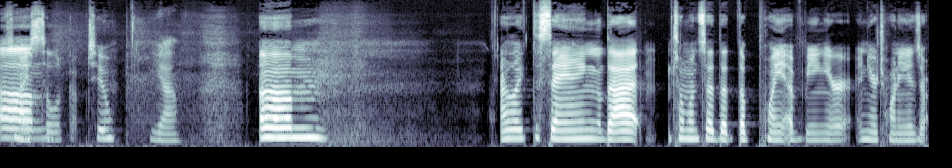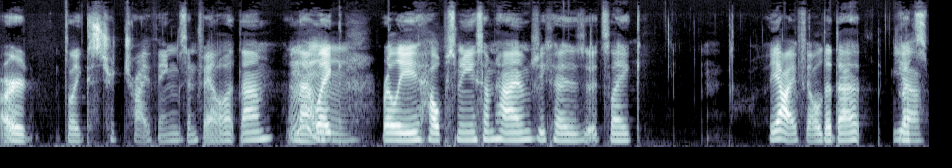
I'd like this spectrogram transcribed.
It's um, nice to look up to. Yeah. Um I like the saying that someone said that the point of being your in your 20s are like to try things and fail at them. And that like Mm. really helps me sometimes because it's like yeah, I failed at that. yeah. That's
